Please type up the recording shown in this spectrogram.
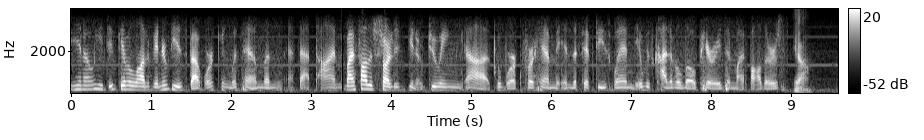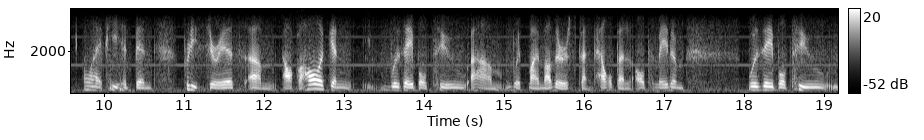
you know, he did give a lot of interviews about working with him. And at that time, my father started, you know, doing uh, the work for him in the 50s when it was kind of a low period in my father's Yeah. life. He had been pretty serious um, alcoholic and was able to, um, with my mother's kind of help and ultimatum, was able to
